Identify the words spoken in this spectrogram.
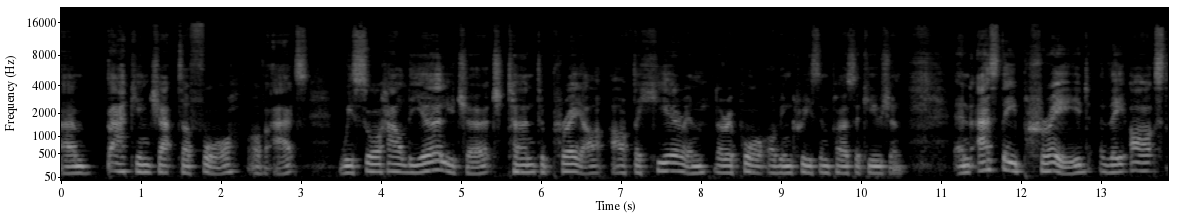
um, back in chapter 4 of Acts, we saw how the early church turned to prayer after hearing the report of increasing persecution. And as they prayed, they asked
